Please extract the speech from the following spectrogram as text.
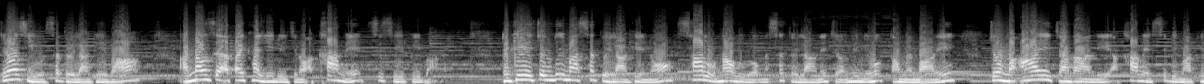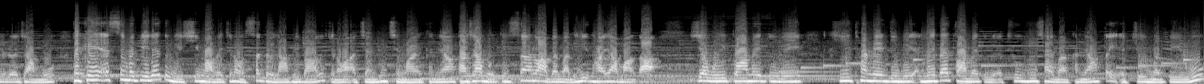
ကျွန်တော်စီကိုဆက်သွယ်လာခဲ့ပါအနောက်ဆက်အပိုက်ခတ်လေးတွေကျွန်တော်အခမဲ့စစ်ဆေးပေးပါမယ်တ ကယ်ကြုံတွေ့မှဆက်သွယ်လာခဲ့နော်စားလို့နောက်လို့တော့မဆက်သွယ်လာနဲ့ကျွန်တော်မျိုးမျိုးတောင်းပန်ပါတယ်ကျွန်တော်မအားတဲ့ဂျာကနေအခမဲ့စစ်ပြီးမှဖြစ်တဲ့အတွက်ကြောင့်မို့တကယ်အဆင်မပြေတဲ့သူတွေရှိမှပဲကျွန်တော်ဆက်သွယ်လာပြီးပါလို့ကျွန်တော်အကြံပြုချင်ပါတယ်ခင်ဗျာဒါကြောင့်မို့ဒီဆန်းလာဘက်မှာဒီထားရမှာကရက်ဝေးသွားမဲ့သူတွေခီးထွက်နေသူတွေအလဲဘက်သွားမဲ့သူတွေအထူးကြီးဆိုင်ပါခင်ဗျာတိတ်အကျိုးမပေးဘူး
